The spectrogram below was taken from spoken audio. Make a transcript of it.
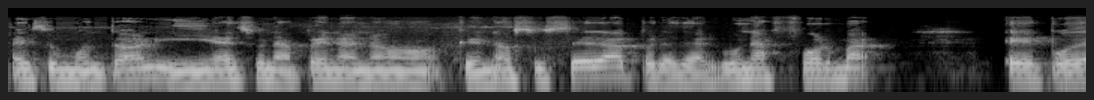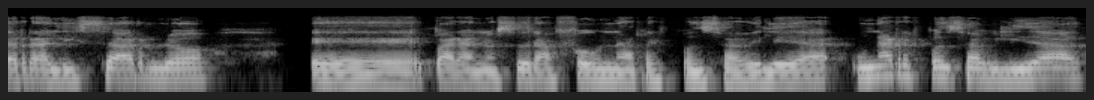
es un montón y es una pena no, que no suceda, pero de alguna forma eh, poder realizarlo eh, para nosotras fue una responsabilidad, una responsabilidad,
